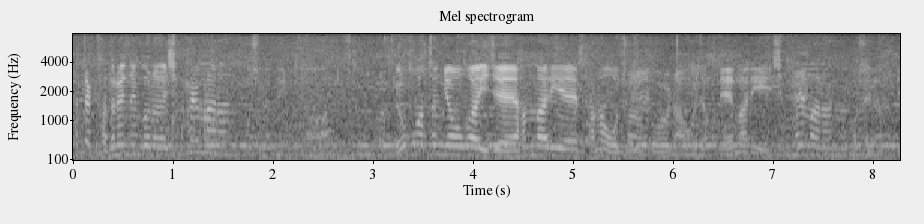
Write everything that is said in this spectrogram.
한 짝 다 들어있는 거는 18만원 보시면 되고요. 요거 같은 경우가 이제 한 마리에 45,000원 꼴 나오죠? 네 마리 18만원 보시면 되고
